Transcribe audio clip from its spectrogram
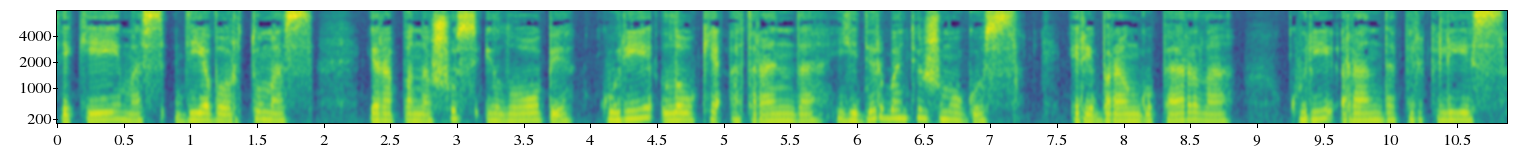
Tikėjimas, Dievo artumas yra panašus į lobį, kurį laukia atranda jį dirbantis žmogus ir į brangų perlą, kurį randa pirklys.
